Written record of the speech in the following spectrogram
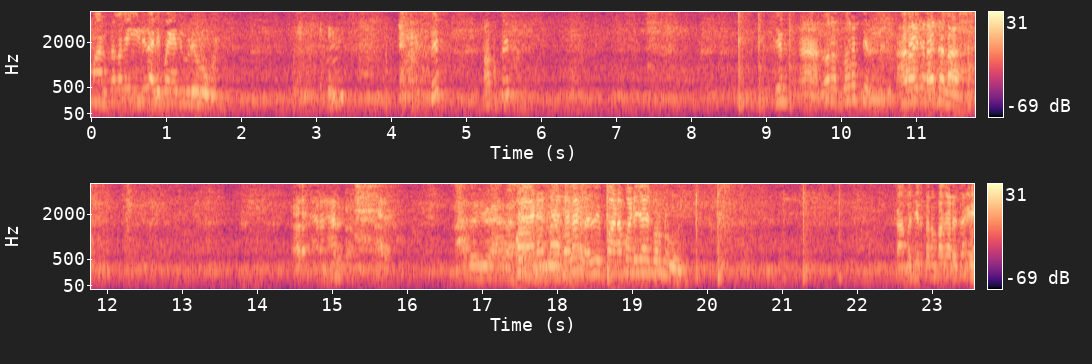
माणसाला काही इडी झाली पाहिजे व्हिडिओ बघून. हसतेस? हसतेस? चिर हा जोरात जोरात चिर हार आहे का नाही त्याला? अरे अरे अरे अरे. पाड्या लाजा लागला ते पाडापाडी काय करू नको. कांदा चिरताना बघायचा काय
